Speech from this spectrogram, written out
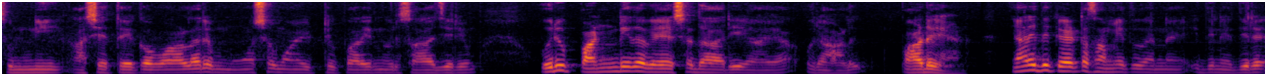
സുന്നി ആശയത്തെയൊക്കെ വളരെ മോശമായിട്ട് പറയുന്ന ഒരു സാഹചര്യം ഒരു പണ്ഡിത വേഷധാരിയായ ഒരാൾ പാടുകയാണ്. ഞാനിത് കേട്ട സമയത്ത് തന്നെ ഇതിനെതിരെ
